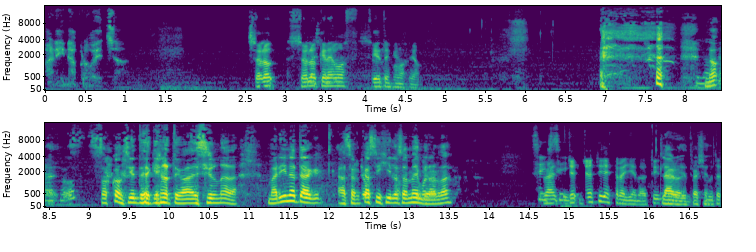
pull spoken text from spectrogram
Marina, aprovecha. Solo, solo queremos siete información. Lo No, sos consciente de que no te va a decir nada. Marina te acercás sigilosamente, yo- ¿verdad? Sí, sí. Yo, yo estoy distrayendo. Estoy Claro, distrayendo.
